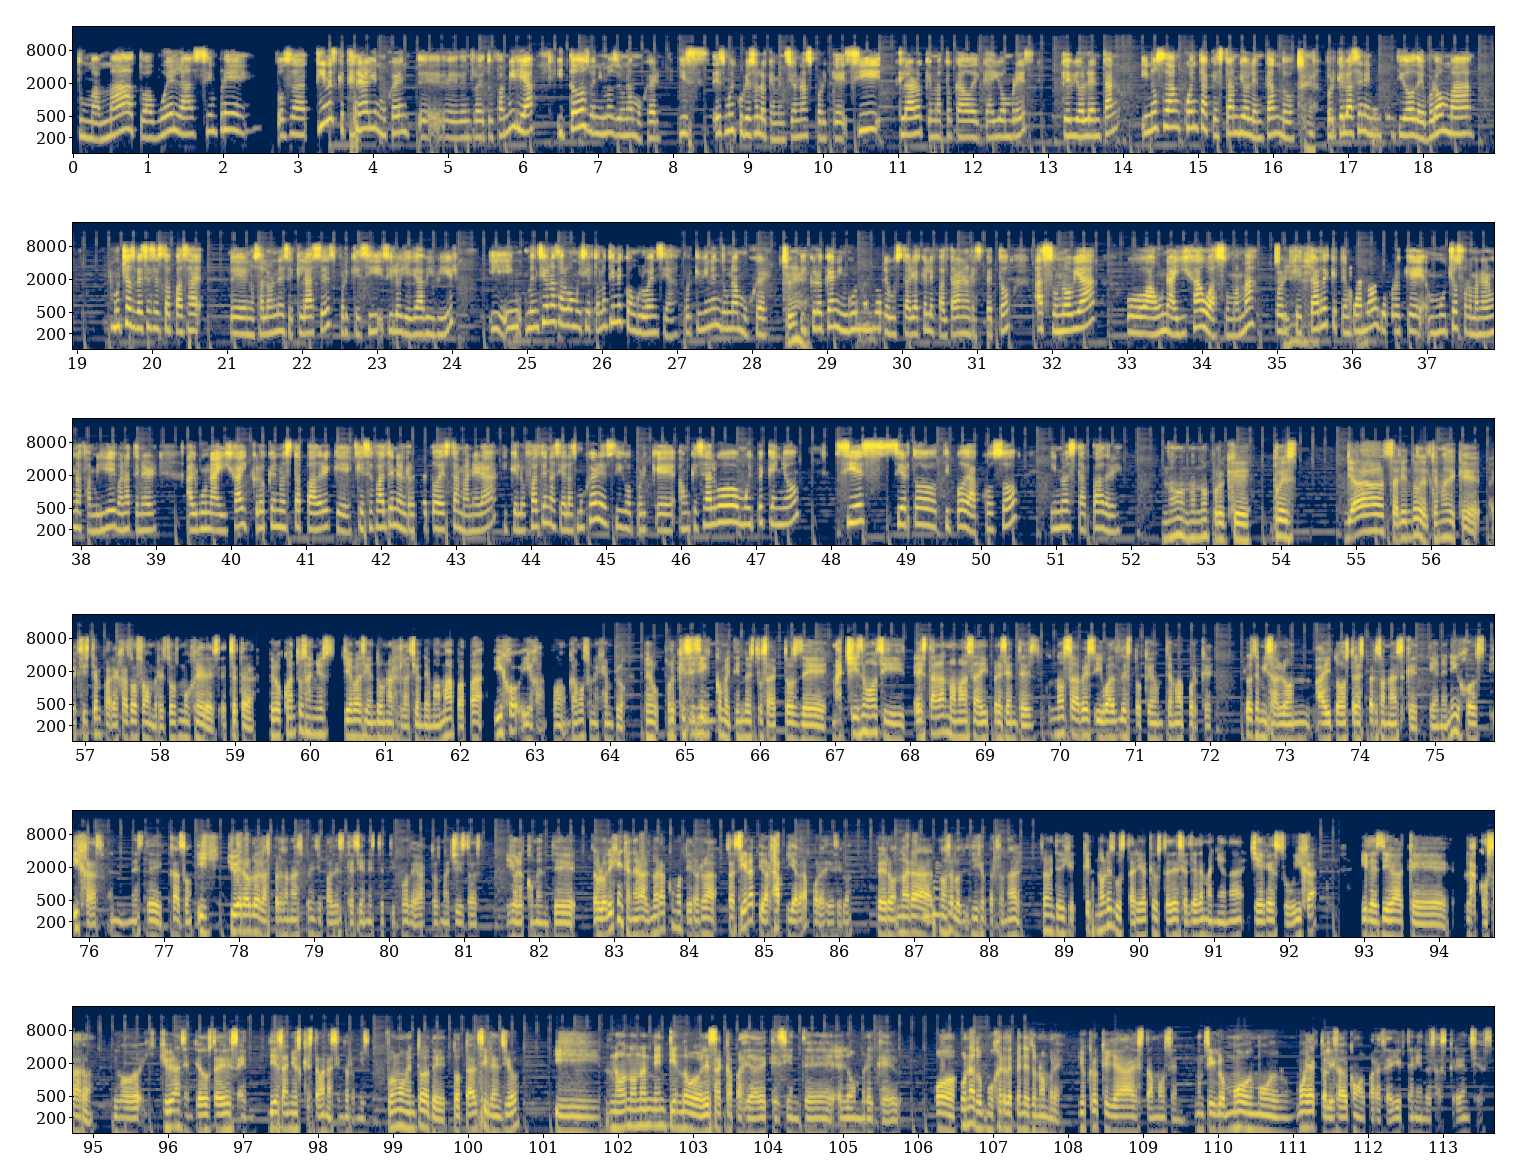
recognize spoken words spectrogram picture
tu mamá, tu abuela, siempre, o sea, tienes que tener a alguien mujer eh, dentro de tu familia y todos venimos de una mujer. Y es, es muy curioso lo que mencionas porque sí, claro que me ha tocado de que hay hombres que violentan y no se dan cuenta que están violentando, porque lo hacen en un sentido de broma. Muchas veces esto pasa en los salones de clases, porque sí, sí lo llegué a vivir. Y, mencionas algo muy cierto, no tiene congruencia, porque vienen de una mujer. Y creo que a ningún hombre le gustaría que le faltaran el respeto a su novia o a una hija o a su mamá, porque tarde que temprano yo creo que muchos formarán una familia y van a tener alguna hija y creo que no está padre que, que se falten el respeto de esta manera y que lo falten hacia las mujeres, digo, porque aunque sea algo muy pequeño, sí es cierto tipo de acoso y no está padre. No, no, no, porque pues ya saliendo del tema de que existen parejas, dos hombres, dos mujeres, etcétera, pero ¿cuántos años lleva siendo una relación de mamá, papá, hijo, hija? Pongamos un ejemplo. Pero ¿por qué se sigue cometiendo estos actos de machismo si están las mamás ahí presentes? No sabes, igual les toqué un tema porque los de mi salón hay dos, tres personas que tienen hijos, hijas en este caso, y yo era una de las personas principales que hacían este tipo de actos machistas. Y yo le comenté, lo dije en general, no era como tirar la, o sea, sí era tirar la piedra, por así decirlo, pero no era, no se lo dije personal, solamente dije que no les gustaría que ustedes el día de mañana llegue su hija y les diga que la acosaron. Digo, ¿qué hubieran sentido ustedes en 10 años que estaban haciendo lo mismo? Fue un momento de total silencio y no, no, no entiendo esa capacidad de que siente el hombre que o una mujer depende de un hombre. Yo creo que ya estamos en un siglo muy, muy, muy actualizado como para seguir teniendo esas creencias.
